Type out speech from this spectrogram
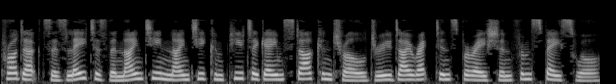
Products as late as the 1990 computer game Star Control drew direct inspiration from Spacewar.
